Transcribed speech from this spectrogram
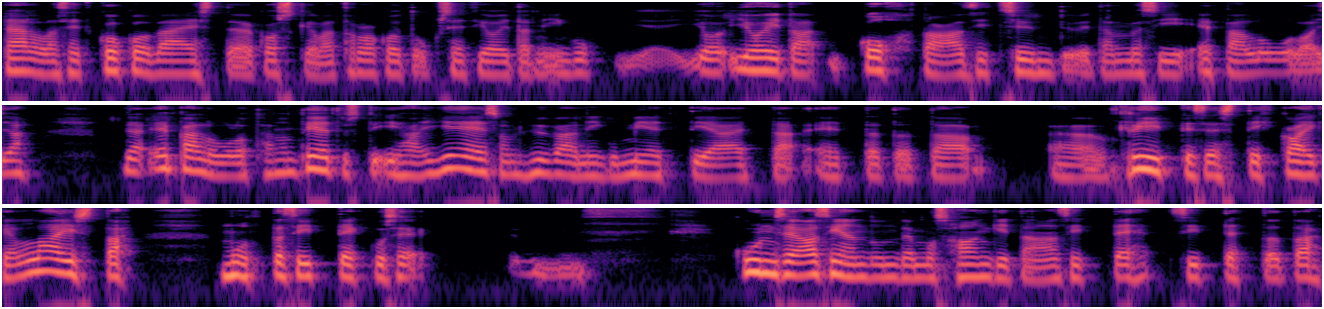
tällaiset koko väestöä koskevat rokotukset, joita, niin kuin, jo, joita kohtaan sit syntyy tämmöisiä epäluuloja. Ja epäluulothan on tietysti ihan jees, on hyvä niin kuin miettiä, että, että tota, kriittisesti kaikenlaista, mutta sitten kun se, kun se asiantuntemus hankitaan sitten, sitten tota,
